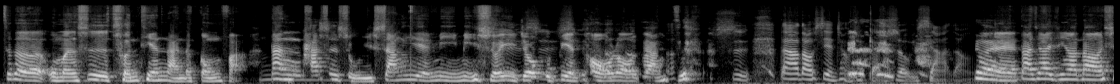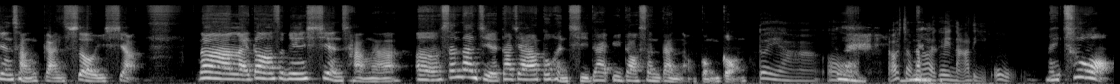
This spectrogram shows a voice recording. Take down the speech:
这个我们是纯天然的工法，嗯、但它是属于商业秘密，所以就不便透露这样子。是，大家到现场去感受一下这样子。对，大家一定要到现场感受一下。那来到这边现场啊，嗯、呃，圣诞节大家都很期待遇到圣诞老公公。对呀、啊，哦，对，然后小朋友还可以拿礼物。没错，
